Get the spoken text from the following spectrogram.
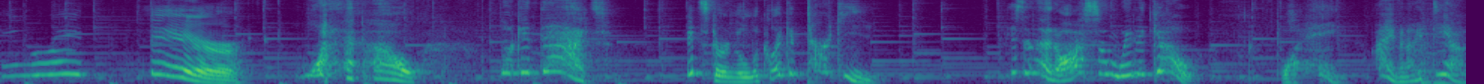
and right there. Wow, look at that. It's starting to look like a turkey. Isn't that awesome? Way to go. Well, hey, I have an idea.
